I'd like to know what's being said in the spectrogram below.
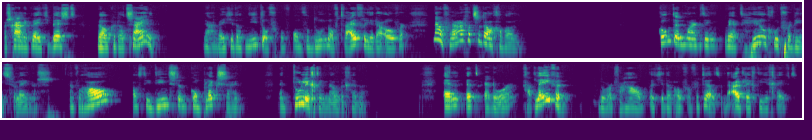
Waarschijnlijk weet je best welke dat zijn. Ja, weet je dat niet of, of onvoldoende of twijfel je daarover? Nou, vraag het ze dan gewoon. Content marketing werkt heel goed voor dienstverleners. En vooral als die diensten complex zijn en toelichting nodig hebben. En het erdoor gaat leven door het verhaal dat je daarover vertelt en de uitleg die je geeft.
